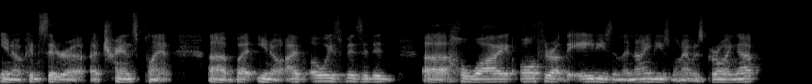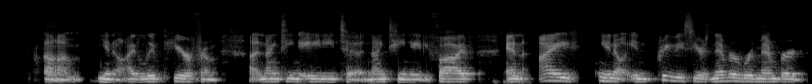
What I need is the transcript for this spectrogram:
you know, consider a, a transplant. Uh, but you know, I've always visited uh, Hawaii all throughout the 80s and the 90s when I was growing up. Um, you know, I lived here from uh, 1980 to 1985, and I, you know, in previous years never remembered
